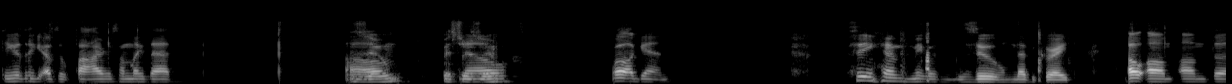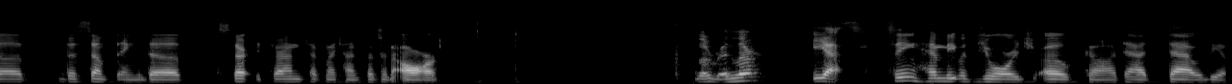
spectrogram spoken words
think it was like episode five or something like that. Um, Zoom? Mr. Zoom? Well, again, seeing him meet with Zoom, that'd be great. Oh, um, um, the the something, the start. It's on the tip of my tongue. Such an R. The Riddler. Yes, seeing him meet with George. Oh God, that that would be a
